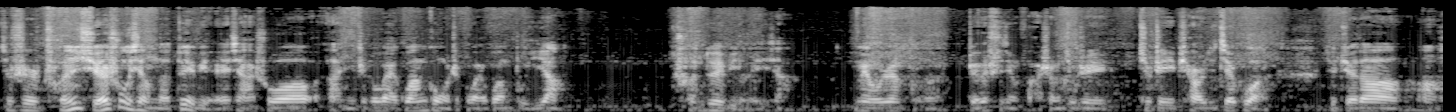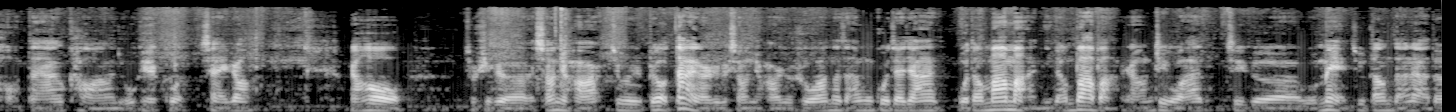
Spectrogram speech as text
就是纯学术性的对比了一下，说啊，你这个外观跟我这个外观不一样，纯对比了一下，没有任何别的事情发生，就这就这一篇就接过了，就觉得啊好，大家都看完了就 OK 过下一张。然后就这个小女孩，就是比较大一点这个小女孩就说：“那咱们过家家，我当妈妈，你当爸爸，然后这个娃这个我妹就当咱俩的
